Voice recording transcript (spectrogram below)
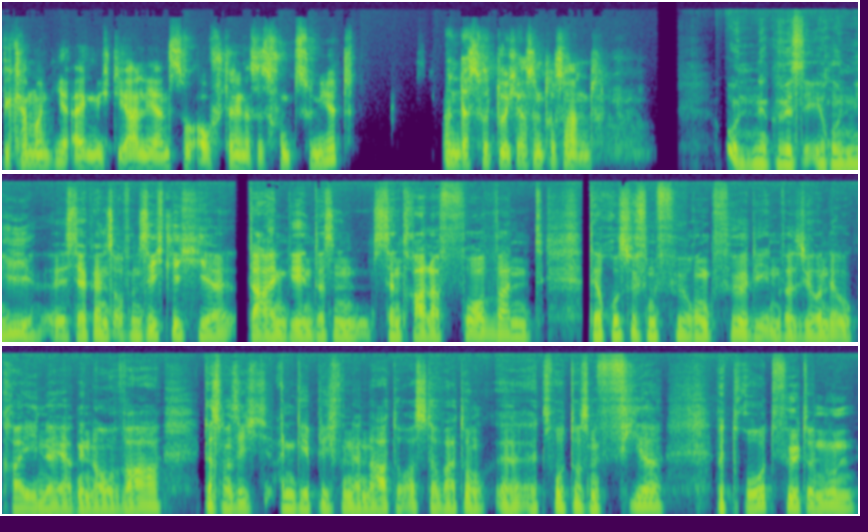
Wie kann man hier eigentlich die Allianz so aufstellen, dass es funktioniert? Und das wird durchaus interessant. Und eine gewisse Ironie ist ja ganz offensichtlich hier dahingehend, dass ein zentraler Vorwand der russischen Führung für die Invasion der Ukraine ja genau war, dass man sich angeblich von der NATO-Osterweiterung äh, 2004 bedroht fühlt. Und nun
